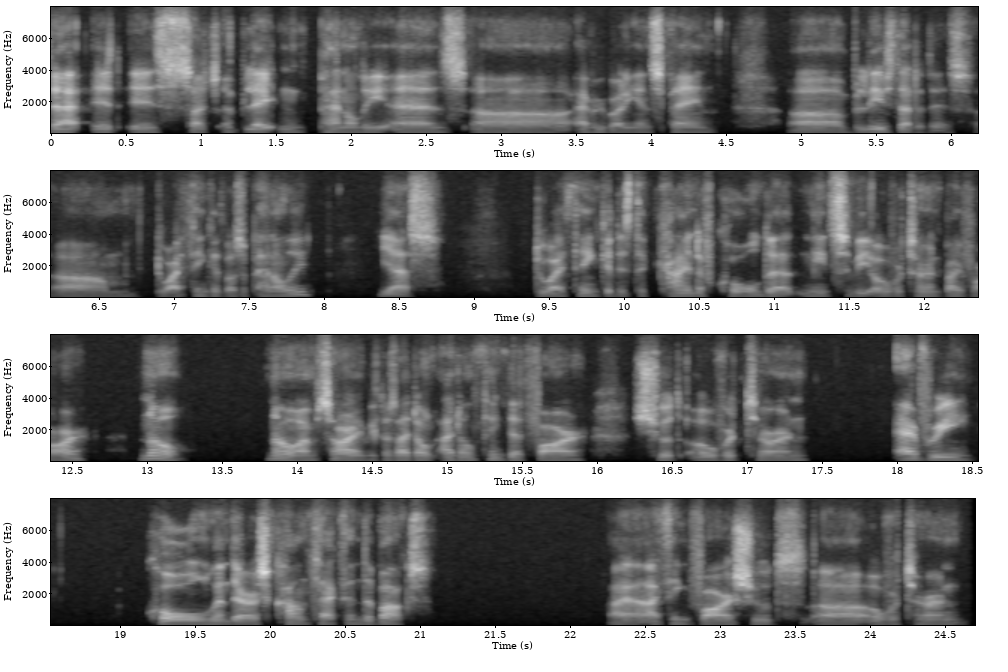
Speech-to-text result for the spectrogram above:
that it is such a blatant penalty as uh, everybody in Spain uh, believes that it is. Um, do I think it was a penalty? Yes. Do I think it is the kind of call that needs to be overturned by VAR? No, no. I'm sorry because I don't. I don't think that VAR should overturn every call when there is contact in the box. I, I think VAR should uh, overturn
